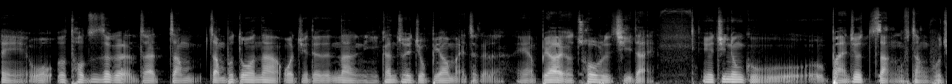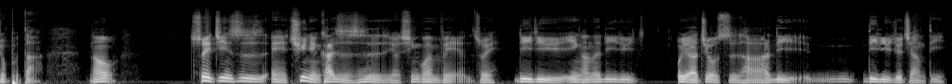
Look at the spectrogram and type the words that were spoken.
哎、我我投资这个在涨涨不多，那我觉得，那你干脆就不要买这个了。哎呀，不要有错误的期待，因为金融股本来就涨涨幅就不大。然后最近是哎、去年开始是有新冠肺炎，所以利率银行的利率为了救市，它利利率就降低。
